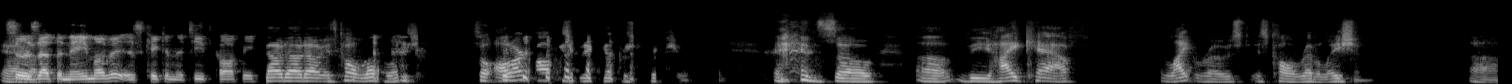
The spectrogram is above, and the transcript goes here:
And, so is uh, that the name of it? Is kicking the teeth coffee? No, no, no. It's called Revelation. so all our coffees are named after scripture. And so uh, the high caf light roast is called Revelation. Uh,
